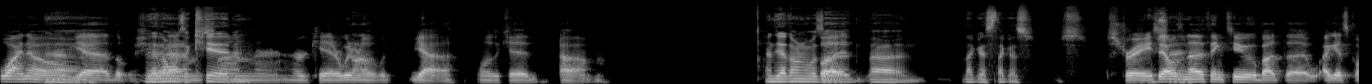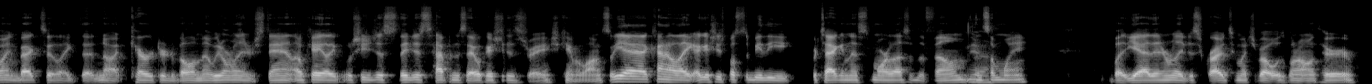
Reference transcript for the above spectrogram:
Well, I know. Uh, yeah, the, she one was a kid. or her kid, or we don't know what. Yeah, one was a kid. Um, and the other one was But- a, uh, I guess like a Stray. See, that was another thing too about the. I guess going back to like the not character development, we don't really understand. Okay, like well, she just they just happened to say, okay, she's a stray. She came along, so yeah, kind of like I guess she's supposed to be the protagonist more or less of the film Yeah. in some way. But yeah, they didn't really describe too much about what was going on with her.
